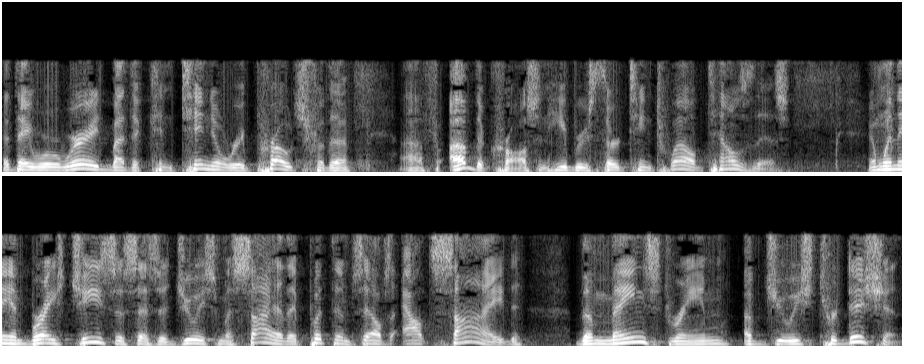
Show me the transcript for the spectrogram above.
that they were worried by the continual reproach for the, uh, of the cross, and Hebrews 13:12 tells this. And when they embraced Jesus as a Jewish Messiah, they put themselves outside the mainstream of Jewish tradition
